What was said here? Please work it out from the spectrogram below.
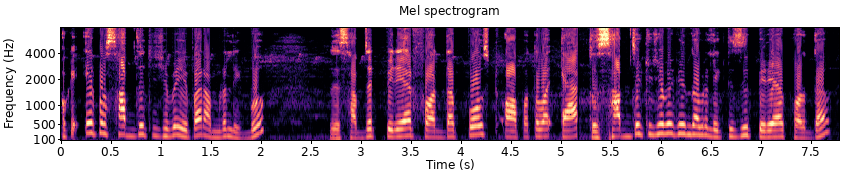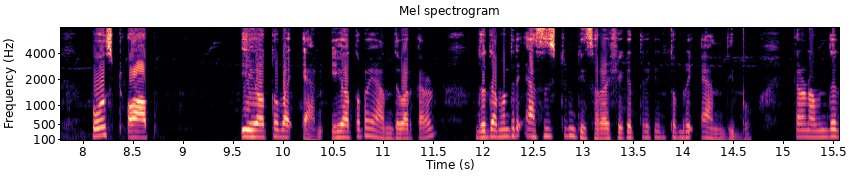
ওকে? এরপর সাবজেক্ট হিসেবে এবার আমরা লিখব যে subject prayer for the post of অথবা অ্যাপ তো সাবজেক্ট হিসেবে কিন্তু আমরা লিখতেছি prayer for the post of a অথবা অ্যান এ অথবা অ্যান দেওয়ার কারণ যদি আমাদের অ্যাসিস্ট্যান্ট টিচার হয়, সেক্ষেত্রে কিন্তু আমরা অ্যান দিব। কারণ আমাদের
